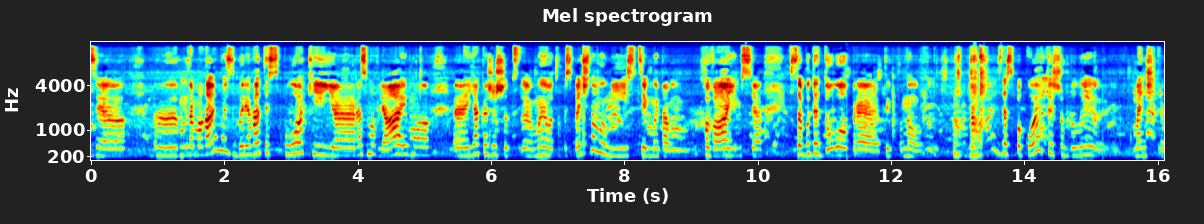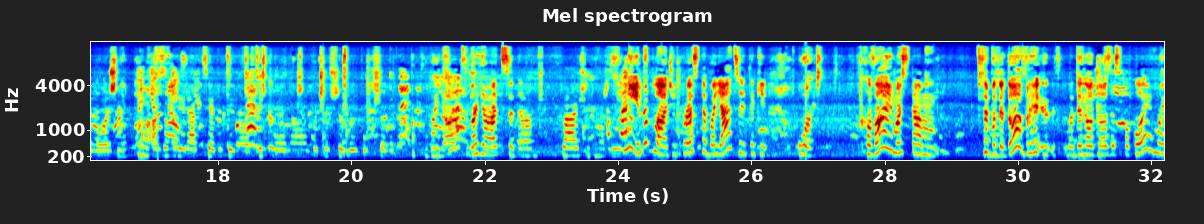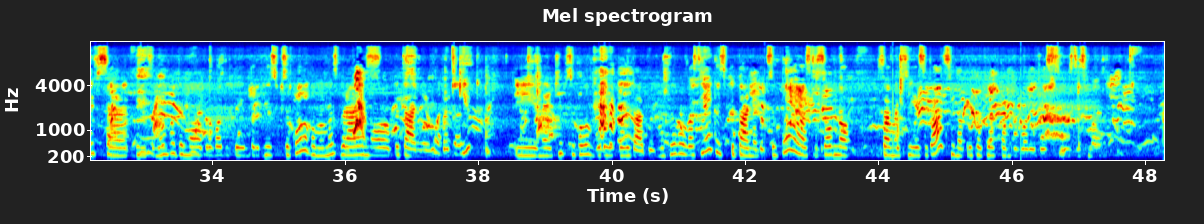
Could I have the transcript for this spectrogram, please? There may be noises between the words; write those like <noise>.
Реакція? Е, намагаємось зберігати спокій, е, розмовляємо. Е, Я кажу, що ми от в безпечному місці, ми там ховаємося, все буде добре. Типу, ну намагаюсь заспокоїти, щоб були менш тривожні. Ну а взагалі реакція дитини, тільки ну, почувши вибух, що вони Бояться, бояться, да. плачуть, можливо. Ні, не плачуть, просто бояться і такі ой, ховаємось там. Все буде добре, <laughs> один одного заспокоїмо і все. Ми будемо проводити інтерв'ю з психологом. і Ми збираємо питання від батьків, і на які психолог буде відповідати. Можливо, у вас є якесь питання до психолога стосовно саме цієї ситуації, наприклад, як там поводитись з дітьми?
